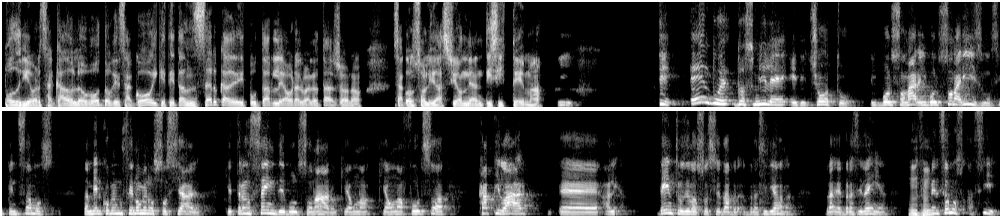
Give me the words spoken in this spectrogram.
podría haber sacado los votos que sacó y que esté tan cerca de disputarle ahora el balotaje, ¿no? Esa consolidación de antisistema. Sí. Sì, in 2018 o Bolsonaro, o bolsonarismo, se pensamos também como um fenômeno social que transcende Bolsonaro, que é uma, que é uma força capilar é, dentro da sociedade brasileira, brasileira. Uhum. Se pensamos assim,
